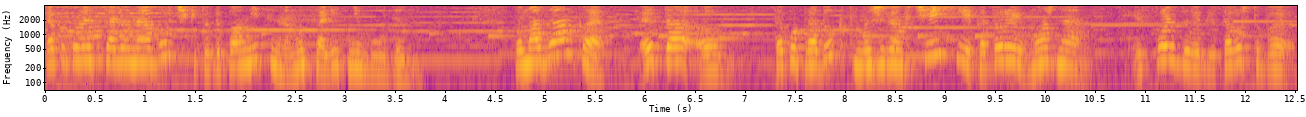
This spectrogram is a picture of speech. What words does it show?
Так как у нас соленые огурчики, то дополнительно мы солить не будем. Помазанка – это э, такой продукт, мы живем в Чехии, который можно использовать для того, чтобы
